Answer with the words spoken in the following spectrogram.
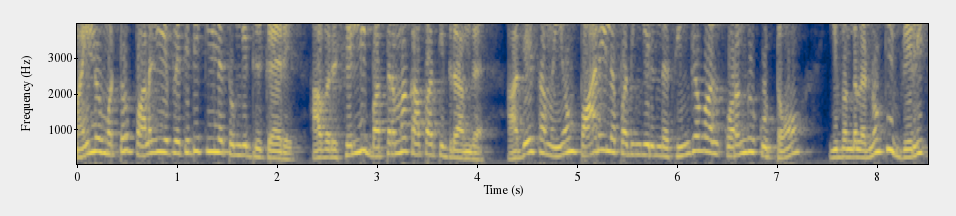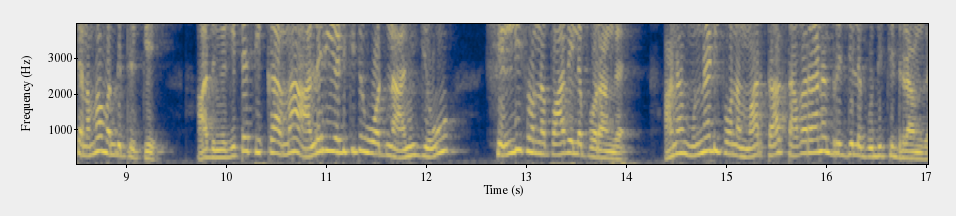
மயிலோ மட்டும் பலகைய பேத்துட்டு கீழே தொங்கிட்டு இருக்காரு. அவரை ஷெல்லி பத்திரமா காப்பாத்திடுறாங்க. அதே சமயம் பாறையில பதுங்கி இருந்த சிங்கவால் குரங்கு கூட்டம் இவங்கள நோக்கி வெறித்தனமா வந்துட்டு இருக்கு. அதுங்க கிட்ட சிக்காம அலறி அடிச்சிட்டு ஓடின அஞ்சும் ஷெல்லி சொன்ன பாதையில போறாங்க. ஆனா முன்னாடி போன மார்த்தா தவறான பிரிட்ஜில் குதிச்சிடுறாங்க.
